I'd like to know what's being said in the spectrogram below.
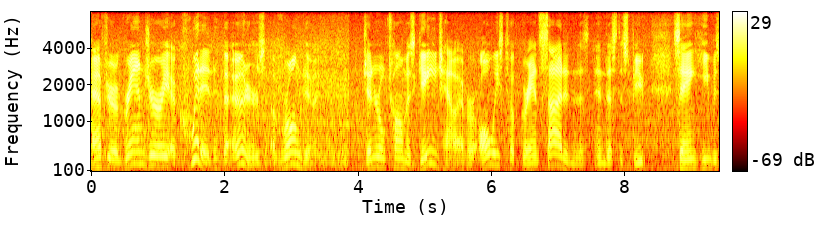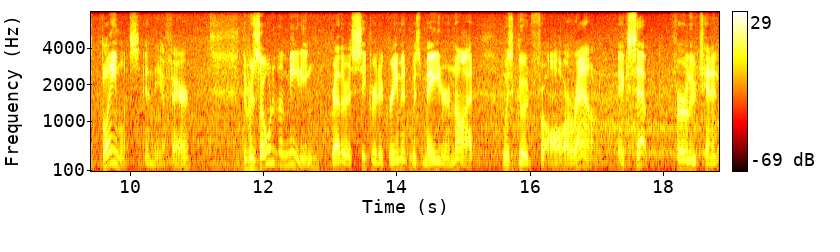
after a grand jury acquitted the owners of wrongdoing. General Thomas Gage, however, always took Grant's side in this, in this dispute, saying he was blameless in the affair. The result of the meeting, whether a secret agreement was made or not, was good for all around, except for Lieutenant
